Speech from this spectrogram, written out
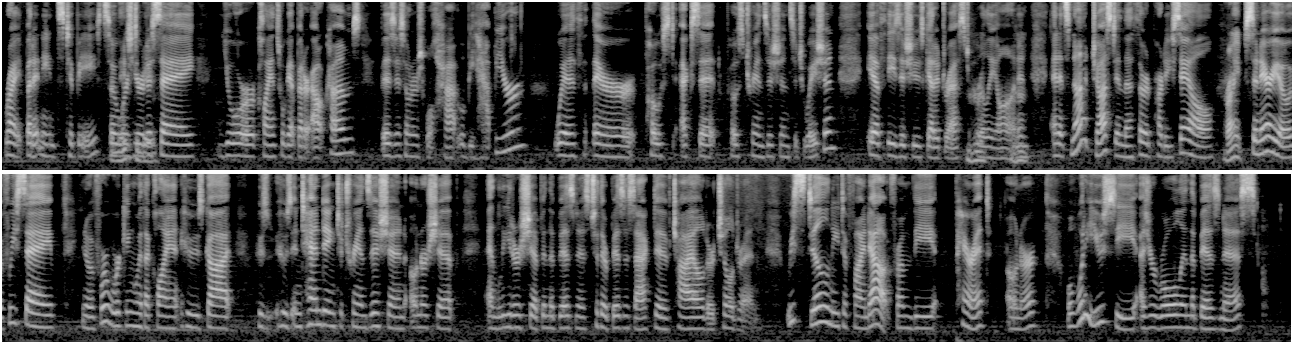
Right, but it needs to be. So we're needs to here to, say your clients will get better outcomes. Business owners will ha- will be happier with their post exit, post transition situation if these issues get addressed Mhm. early on. Mhm. And and it's not just in the third party sale Right. scenario if we say you know if we're working with a client who's got who's who's intending to transition ownership and leadership in the business to their business active child or children we still need to find out from the parent owner well what do you see as your role in the business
